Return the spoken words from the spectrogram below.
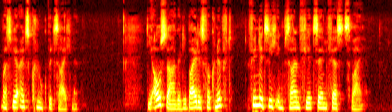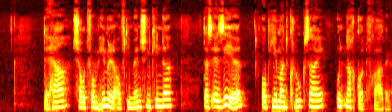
was wir als klug bezeichnen. Die Aussage, die beides verknüpft, findet sich in Psalm 14, Vers 2. Der Herr schaut vom Himmel auf die Menschenkinder, dass er sehe, ob jemand klug sei und nach Gott frage.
